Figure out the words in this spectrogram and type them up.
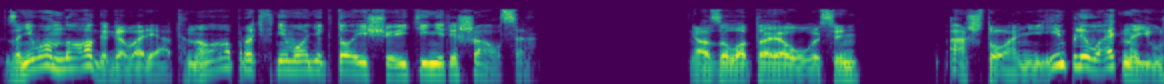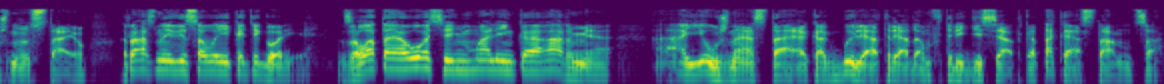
За него много говорят, но против него никто еще идти не решался. А золотая осень? А что они? Им плевать на южную стаю. Разные весовые категории. Золотая осень — маленькая армия, а южная стая, как были отрядом в три десятка, так и останутся.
